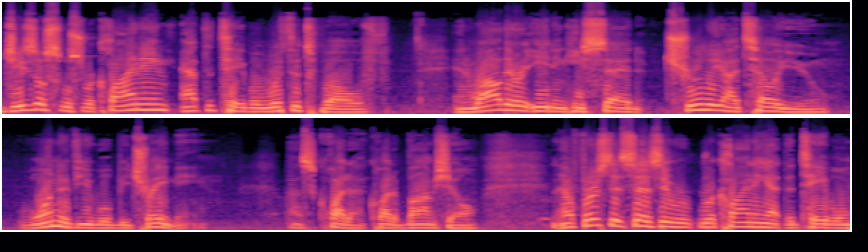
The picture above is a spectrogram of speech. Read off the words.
Jesus was reclining at the table with the twelve, and while they were eating, he said, Truly I tell you, one of you will betray me. That's quite a quite a bombshell. Now, first it says they were reclining at the table.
